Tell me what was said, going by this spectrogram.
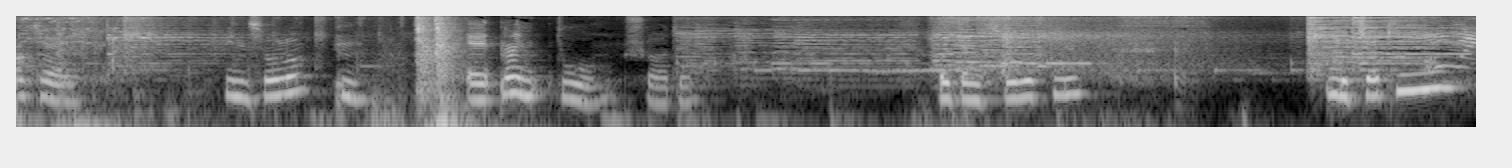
Okay. Ich bin Solo. äh, nein, du. Schade. Heute ein Solo spielen. Mit Jackie.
